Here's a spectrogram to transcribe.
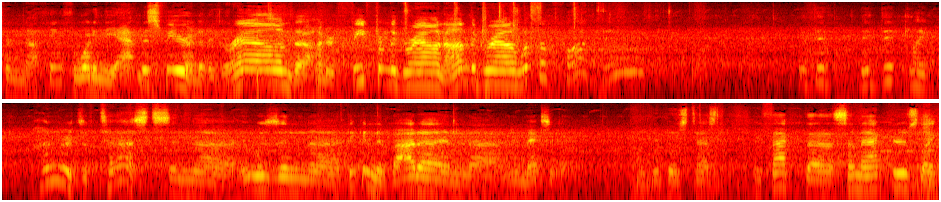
for nothing. For what in the atmosphere, under the ground, hundred feet from the ground, on the ground. What the fuck, man? They did they did like hundreds of tests, and uh, it was in uh, I think in Nevada and uh, New Mexico. They did those tests. In fact, uh, some actors like.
